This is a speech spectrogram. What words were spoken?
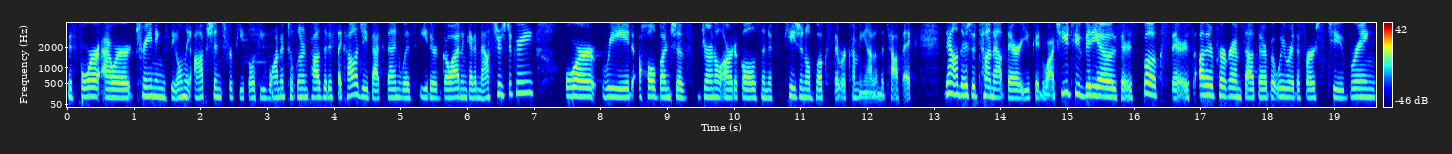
before our trainings, the only options for people, if you wanted to learn positive psychology back then, was either go out and get a master's degree or read a whole bunch of journal articles and occasional books that were coming out on the topic. Now there's a ton out there. You could watch YouTube videos, there's books, there's other programs out there, but we were the first to bring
